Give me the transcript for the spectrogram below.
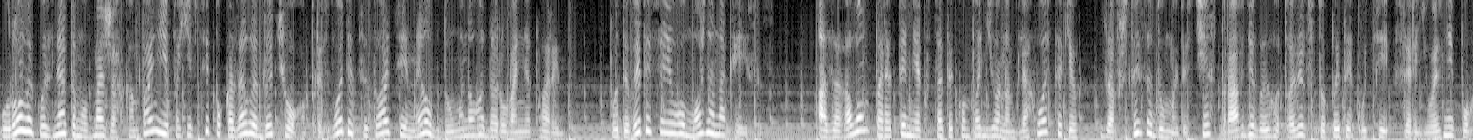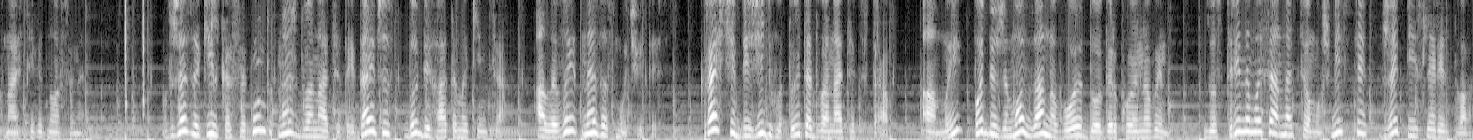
У ролику, знятому в межах кампанії, фахівці показали, до чого призводять ситуації необдуманого дарування тварин. Подивитися його можна на Cases. А загалом, перед тим як стати компаньйоном для хвостиків, завжди задумуйтесь, чи справді ви готові вступити у ці серйозні пухнасті відносини. Вже за кілька секунд наш 12-й дайджест добігатиме кінця. Але ви не засмучуйтесь. Краще біжіть, готуйте 12 страв. А ми побіжимо за новою добіркою новин. Зустрінемося на цьому ж місці вже після Різдва.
